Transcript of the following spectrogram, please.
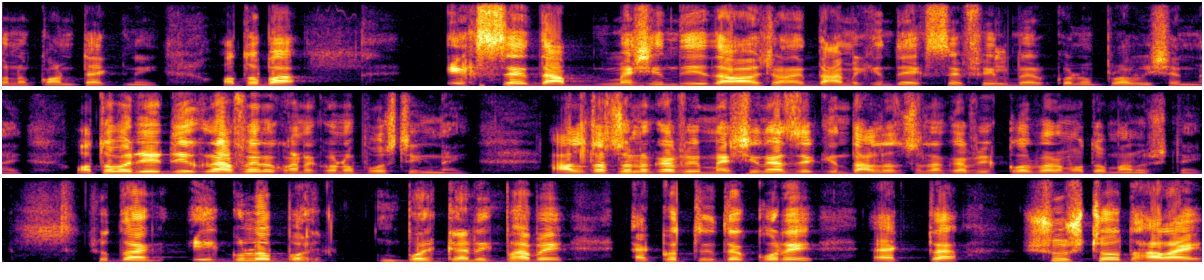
কোনো কন্ট্যাক্ট নেই। অথবা এক্সরে দাম মেশিন দিয়ে দেওয়া হয়েছে, অনেক দামি, কিন্তু এক্সরে ফিল্মের কোনো প্রভিশন নাই। অথবা রেডিওগ্রাফের ওখানে কোনো পোস্টিং নাই। আলট্রাসোনোগ্রাফি মেশিন আছে, কিন্তু আলট্রাসোনোগ্রাফি করবার মতো মানুষ নেই। সুতরাং এগুলো বৈজ্ঞানিকভাবে একত্রিত করে একটা সুষ্ঠু ধারায়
